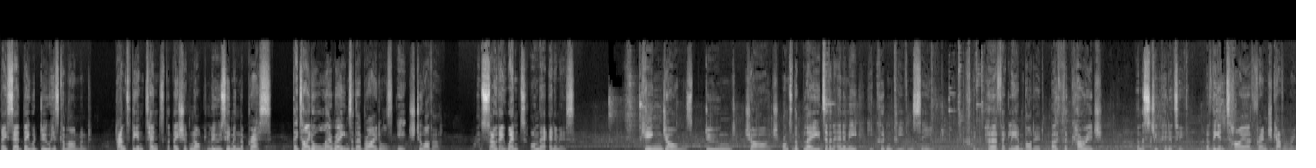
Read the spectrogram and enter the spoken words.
They said they would do his commandment, and to the intent that they should not lose him in the press, they tied all their reins of their bridles, each to other, and so they went on their enemies. King John's doomed charge onto the blades of an enemy he couldn't even see. It perfectly embodied both the courage and the stupidity of the entire French cavalry.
